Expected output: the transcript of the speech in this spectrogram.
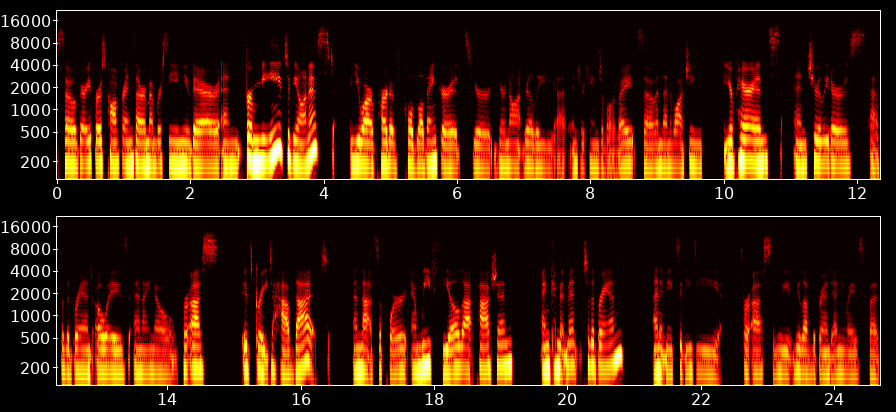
So, very first conference, I remember seeing you there. And for me, to be honest, you are part of Coldwell Banker. It's you're you're not really uh, interchangeable, right? So, and then watching your parents and cheerleaders uh, for the brand always. And I know for us, it's great to have that and that support, and we feel that passion and commitment to the brand, and it makes it easy for us. We we love the brand anyways, but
